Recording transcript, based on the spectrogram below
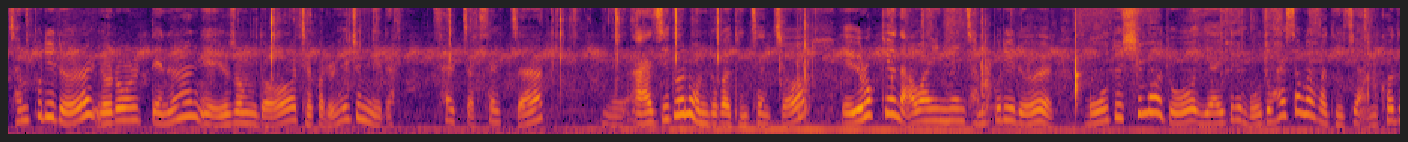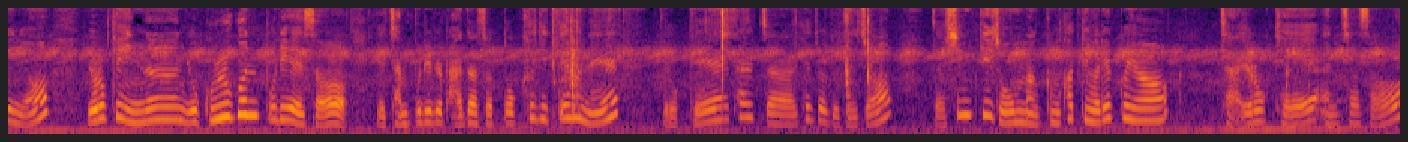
잔뿌리를 요럴 때는, 예, 요 정도 제거를 해줍니다. 살짝, 살짝. 네, 아직은 온도가 괜찮죠. 네, 이렇게 나와 있는 잔뿌리를 모두 심어도 이 아이들이 모두 활성화가 되지 않거든요. 이렇게 있는 요 굵은 뿌리에서 예, 잔뿌리를 받아서 또 크기 때문에 이렇게 살짝 해줘도 되죠. 자, 심기 좋은 만큼 커팅을 했고요. 자, 이렇게 앉혀서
